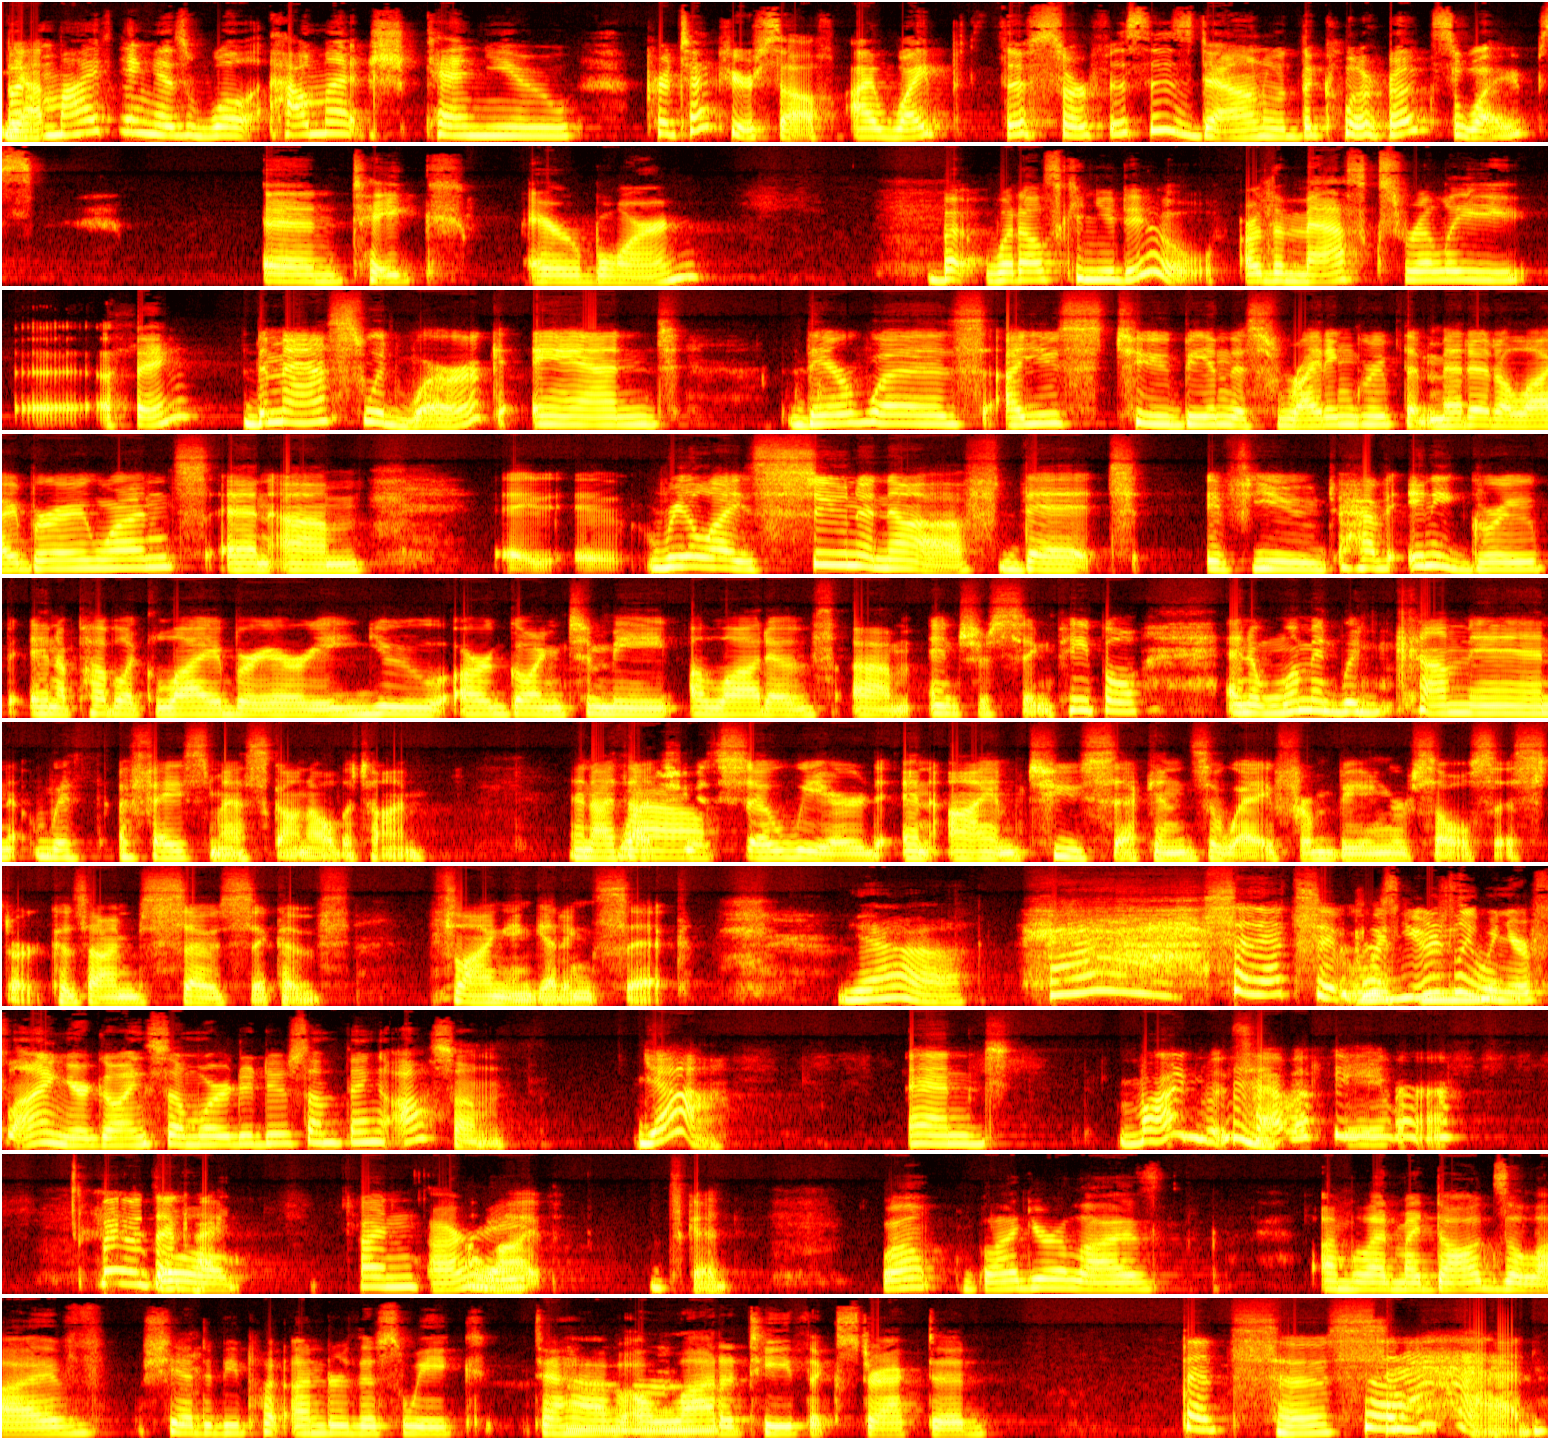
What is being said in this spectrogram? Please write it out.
But Yep. my thing is, well, how much can you protect yourself? I wipe the surfaces down with the Clorox wipes and take airborne. But what else can you do? Are the masks really uh, a thing? the masks would work and there was i used to be in this writing group that met at a library once and um, eh, eh, realized soon enough that if you have any group in a public library you are going to meet a lot of um, interesting people and a woman would come in with a face mask on all the time and I thought she was so weird. And I am two seconds away from being her soul sister because I'm so sick of flying and getting sick. Yeah. so that's it. Because usually me. when you're flying, you're going somewhere to do something awesome. Yeah. And mine was Hmm. have a fever. But it was okay. Well, I'm all right. alive. It's good. Well, I'm glad you're alive. I'm glad my dog's alive. She had to be put under this week to have a lot of teeth extracted. That's so sad.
